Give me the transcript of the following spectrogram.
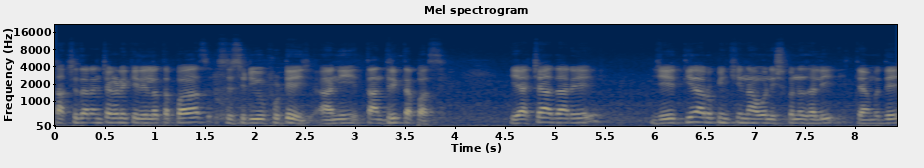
साक्षीदारांच्याकडे केलेला तपास C C T V footage आणि तांत्रिक तपास याच्या आधारे जे तीन आरोपींची नावं निष्पन्न झाली त्यामध्ये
